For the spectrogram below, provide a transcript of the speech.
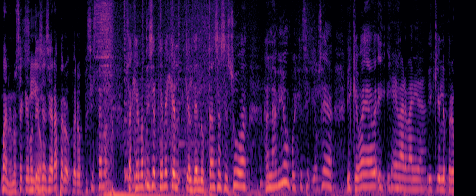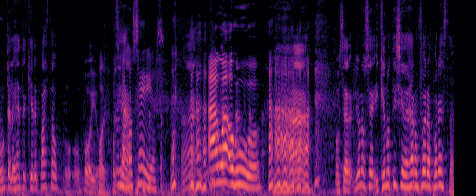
bueno, no sé qué Sí, noticia o- será, pero, pero pues sí está... no- o sea, ¿qué noticia tiene que el, que el de Lufthansa se suba al avión? Pues que sí, o sea, y que vaya a ver... Y, y- Qué barbaridad. y que le pregunte a la gente, ¿quiere pasta o, o- o pollo? O sea, Seamos serios. Agua o jugo. ah, o sea, yo no sé, ¿y qué noticia dejaron fuera por esta?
